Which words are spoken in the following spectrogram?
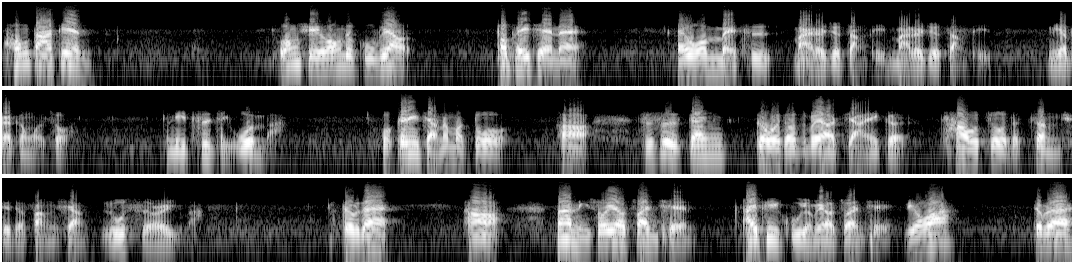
宏达电、王雪红的股票都赔钱呢，哎，我每次买了就涨停，买了就涨停，你要不要跟我做？你自己问吧。我跟你讲那么多啊，只是跟各位投资朋友讲一个操作的正确的方向，如此而已嘛。对不对？啊，那你说要赚钱，IP 股有没有赚钱？有啊，对不对？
